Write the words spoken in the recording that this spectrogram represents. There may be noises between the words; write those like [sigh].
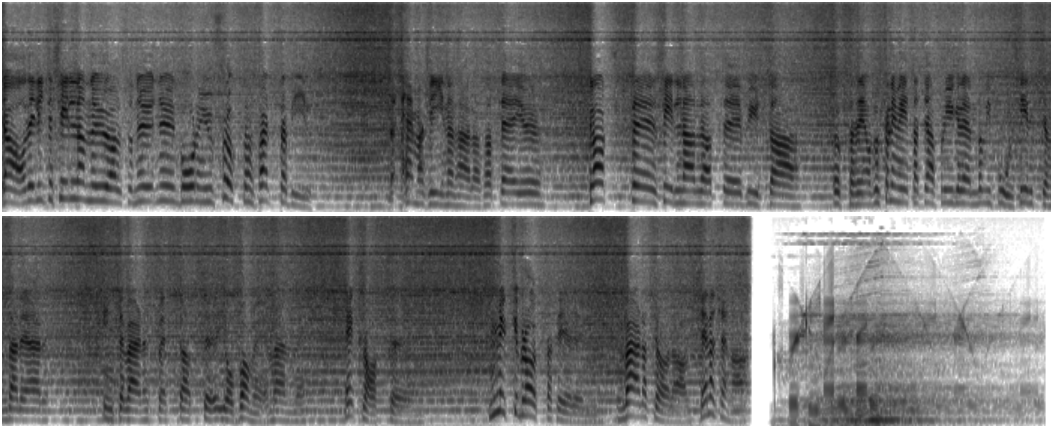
Ja, det är lite skillnad nu alltså. Nu, nu går den ju fruktansvärt stabil. [clears throat] Maskinen här. Så att det är ju klart eh, skillnad att eh, byta uppdatering. Och då ska ni veta att jag flyger ändå vid polcirkeln där det är inte världens bästa att eh, jobba med. Men det helt klart mycket bra uppdatering. Värd att göra. Tjena tjena!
